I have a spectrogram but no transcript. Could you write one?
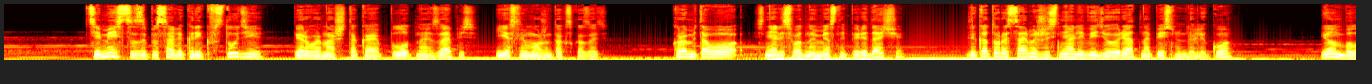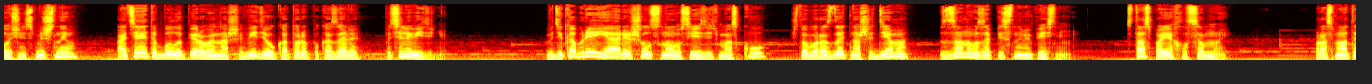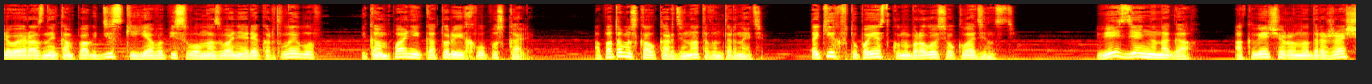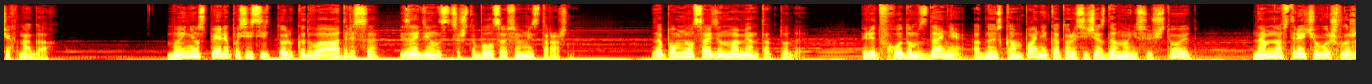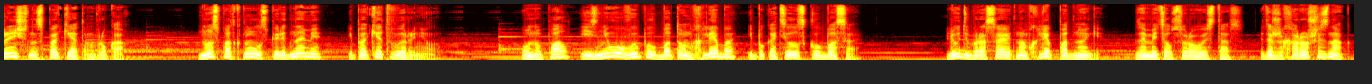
В те месяцы записали крик в студии, первая наша такая плотная запись, если можно так сказать. Кроме того, снялись в одной местной передаче, для которой сами же сняли видеоряд на песню «Далеко», и он был очень смешным, хотя это было первое наше видео, которое показали по телевидению. В декабре я решил снова съездить в Москву, чтобы раздать наши демо с заново записанными песнями. Стас поехал со мной. Просматривая разные компакт-диски, я выписывал названия рекорд-лейблов и компаний, которые их выпускали. А потом искал координаты в интернете. Таких в ту поездку набралось около 11. Весь день на ногах, а к вечеру на дрожащих ногах. Мы не успели посетить только два адреса из 11, что было совсем не страшно. Запомнился один момент оттуда. Перед входом в здание одной из компаний, которая сейчас давно не существует, нам навстречу вышла женщина с пакетом в руках. Но споткнулась перед нами и пакет выронила. Он упал, и из него выпал батон хлеба и покатилась колбаса. «Люди бросают нам хлеб под ноги», — заметил суровый Стас. «Это же хороший знак».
